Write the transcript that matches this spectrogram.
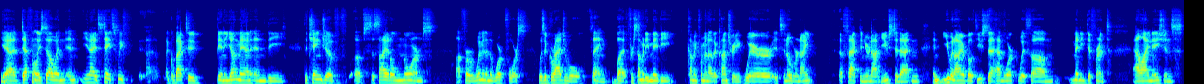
Yeah, definitely so. And in the United States, we've I go back to being a young man and the the change of, of societal norms uh, for women in the workforce was a gradual thing. But for somebody maybe coming from another country where it's an overnight effect and you're not used to that, and, and you and I are both used to that, having worked with um, many different ally nations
